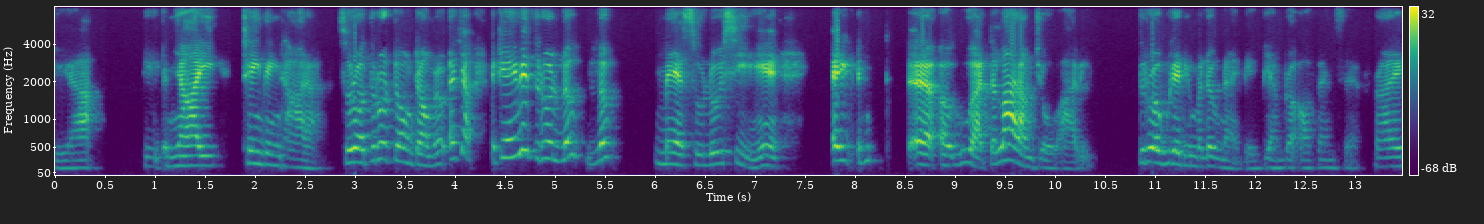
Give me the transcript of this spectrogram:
တွေက ဒီအများကြီးထိမ့်သိမ်းထားတာဆိုတော့သူတို့တုံတောင်မလို့အဲ့ကြောင့်အကယ်၍သူတို့လုတ်လုတ်မယ်ဆိုလို့ရှိရင်အဲ့အခုကတလတောင်ကျော်ပါပြီသူတို့အခုတည်းဒီမလုံနိုင်သေးပြန်ပြီးတော့ offensive right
